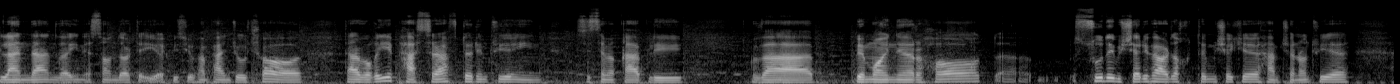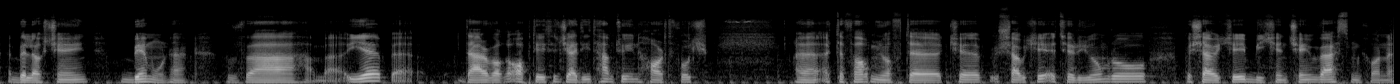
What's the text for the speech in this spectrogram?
لندن و این استاندارد EIP 3554 در واقع یه پسرفت داریم توی این سیستم قبلی و به ماینرها سود بیشتری پرداخته میشه که همچنان توی بلاکچین بمونن و یه در واقع update جدید هم توی این hard fork اتفاق میفته که شبکه اتریوم رو به شبکه Beacon Chain وصل می‌کنه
